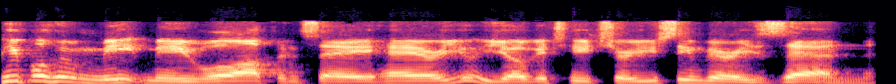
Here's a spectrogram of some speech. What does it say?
people who meet me will often say, Hey, are you a yoga teacher? You seem very zen.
